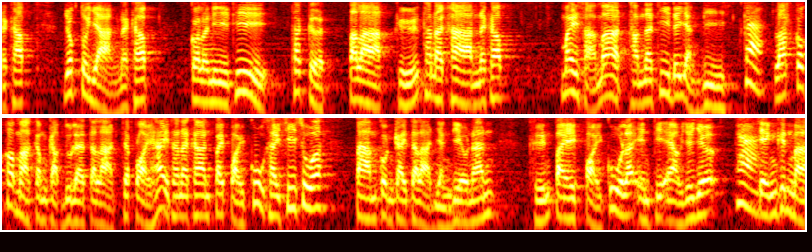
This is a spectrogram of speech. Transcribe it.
นะครับ ยกตัวอย่างนะครับ กรณีที่ถ้าเกิดตลาดหรือธนาคารนะครับ ไม่สามารถทำหน้าที่ได้อย่างดีค่ะรัฐก็เข้ามากำกับดูแลตลาด จะปล่อยให้ธนาคารไปปล่อยกู้ใครซีซัวตามกลไกตลาดอย่างเดียวนั้นขืนไปปล่อยกู้และ NPL เยอะค่ะๆเจ๊งขึ้นมา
